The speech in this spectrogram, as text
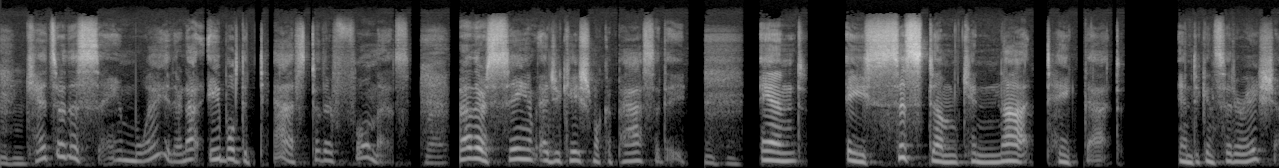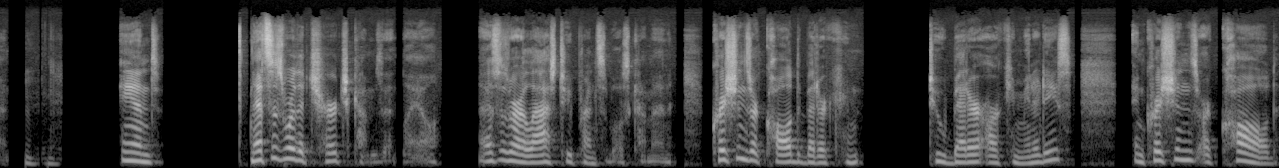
Mm-hmm. Kids are the same way. They're not able to test to their fullness. Right. Now their same educational capacity. Mm-hmm. And a system cannot take that into consideration. Mm-hmm. And this is where the church comes in, Leo. This is where our last two principles come in. Christians are called to better com- to better our communities, and Christians are called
